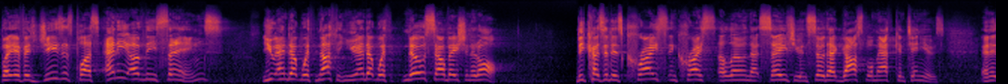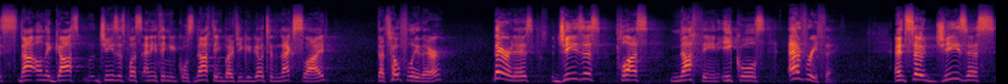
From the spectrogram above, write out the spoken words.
But if it's Jesus plus any of these things, you end up with nothing. You end up with no salvation at all because it is Christ and Christ alone that saves you. And so that gospel math continues. And it's not only gospel, Jesus plus anything equals nothing, but if you could go to the next slide, that's hopefully there. There it is. Jesus plus nothing equals everything. And so Jesus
